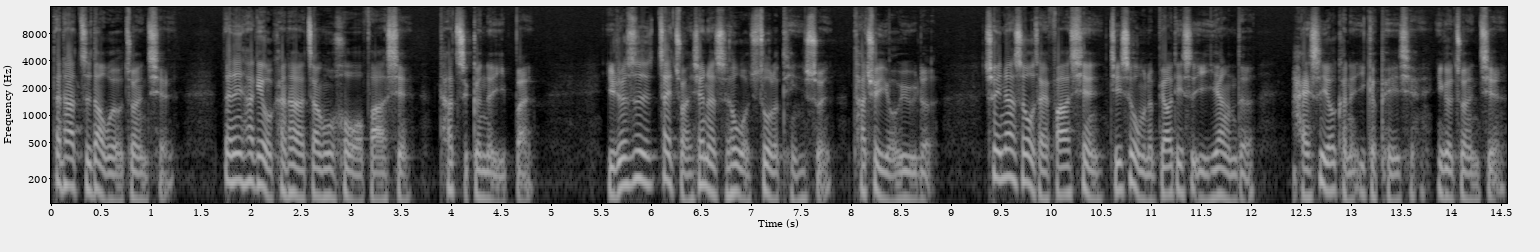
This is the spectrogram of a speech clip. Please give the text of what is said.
但他知道我有赚钱。那天他给我看他的账户后，我发现他只跟了一半，也就是在转向的时候我做了停损，他却犹豫了。所以那时候我才发现，即使我们的标的是一样的，还是有可能一个赔钱，一个赚钱。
